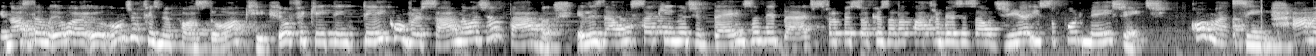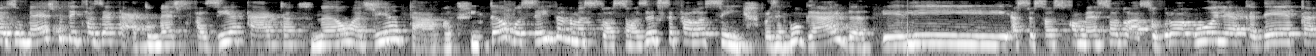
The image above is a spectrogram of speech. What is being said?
E nós estamos, eu, eu, onde eu fiz meu pós-doc, eu fiquei, tentei conversar, não adiantava. Eles davam um saquinho de 10 unidades para pessoa que usava quatro vezes ao dia, isso por mês, gente. Como assim? Ah, mas o médico tem que fazer a carta. O médico fazia a carta, não adiantava. Então você entra numa situação, às vezes você fala assim, por exemplo, o Gaida, ele. As pessoas começam a doar. Sobrou agulha, caneta,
